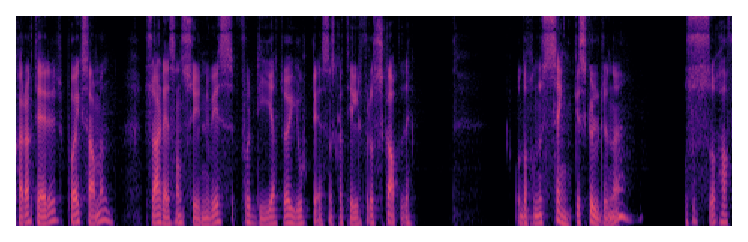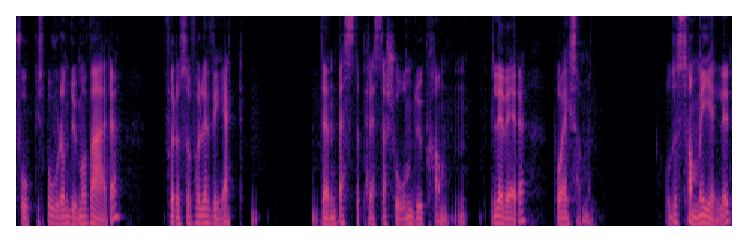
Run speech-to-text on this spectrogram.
karakterer på eksamen, så er det sannsynligvis fordi at du har gjort det som skal til for å skape de. Og da kan du senke skuldrene og så, ha fokus på hvordan du må være for å få levert den beste prestasjonen du kan levere på eksamen. Og det samme gjelder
